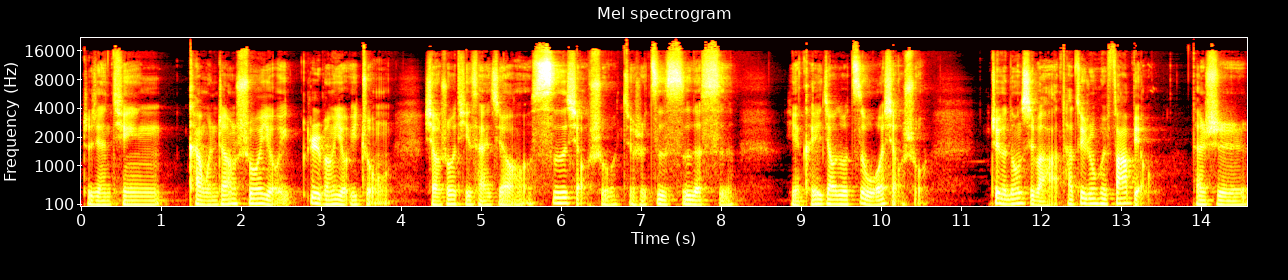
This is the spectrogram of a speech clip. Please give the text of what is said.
之前听看文章说，有日本有一种小说题材叫私小说，就是自私的私，也可以叫做自我小说。这个东西吧，它最终会发表，但是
